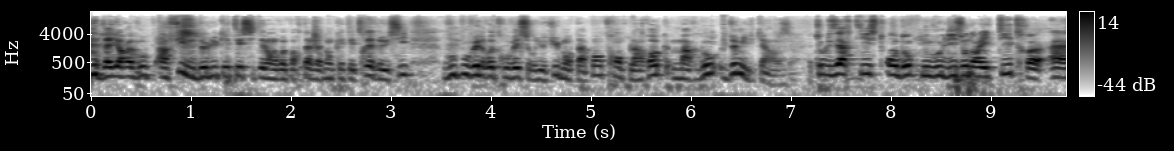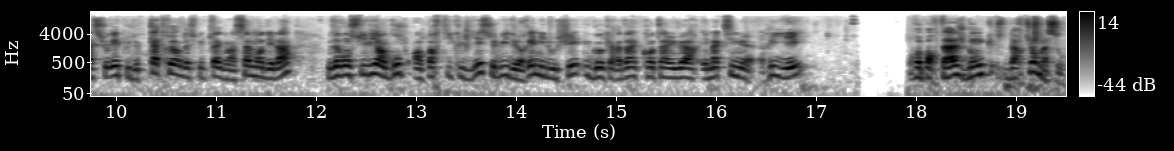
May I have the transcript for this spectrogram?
D'ailleurs, un, groupe, un film de Luc était cité dans le reportage a donc été très réussi. Vous pouvez le retrouver sur YouTube en tapant Tremplin Rock Margot 2015. Tous les artistes ont donc, nous vous le disions dans les titres, assuré plus de 4 heures de spectacle dans la salle Mandela. Nous avons suivi un groupe en particulier, celui de Rémi Loucher, Hugo Cardin, Quentin Huard et Maxime Rillet. Reportage donc d'Arthur Massot.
